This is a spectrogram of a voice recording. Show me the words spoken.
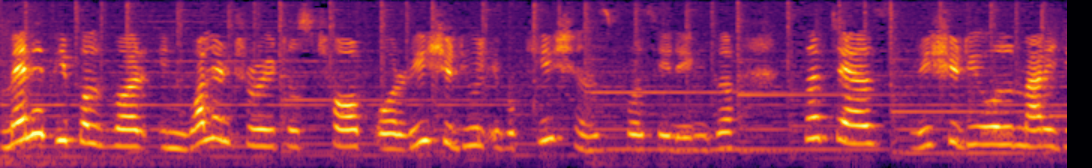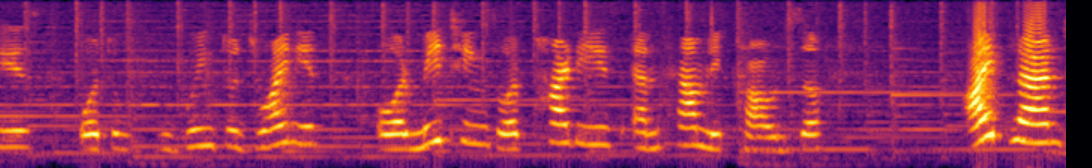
Many people were involuntary to stop or reschedule evacuations proceedings, such as reschedule marriages or to going to join it, or meetings or parties and family crowds. I planned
